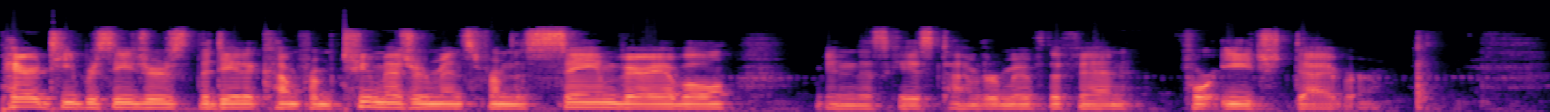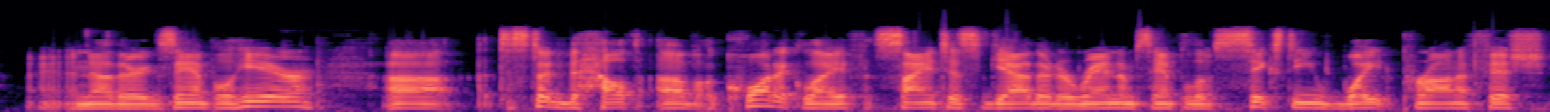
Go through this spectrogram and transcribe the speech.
paired T procedures, the data come from two measurements from the same variable, in this case, time to remove the fin, for each diver. Right, another example here, uh, to study the health of aquatic life, scientists gathered a random sample of 60 white piranha fish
